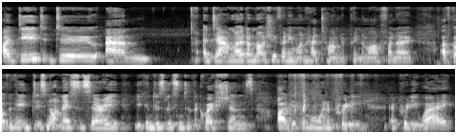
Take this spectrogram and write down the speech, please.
i did do um, a download. I'm not sure if anyone had time to print them off. I know i've got them here it's not necessary you can just listen to the questions i did them all in a pretty a pretty way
